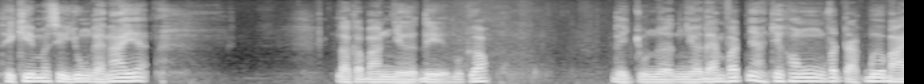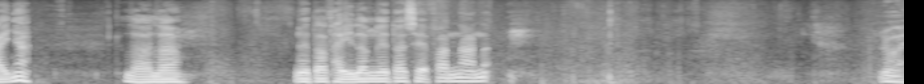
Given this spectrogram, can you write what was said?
Thì khi mà sử dụng cái này á là các bạn nhớ để một góc để chủ nhớ, nhớ đem vất nha chứ không vất rạc bừa bãi nha. Là là người ta thấy là người ta sẽ phàn nàn á. Rồi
